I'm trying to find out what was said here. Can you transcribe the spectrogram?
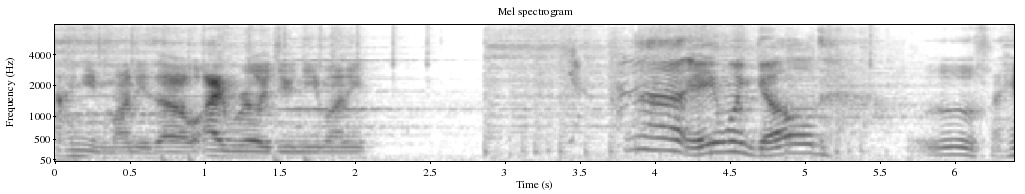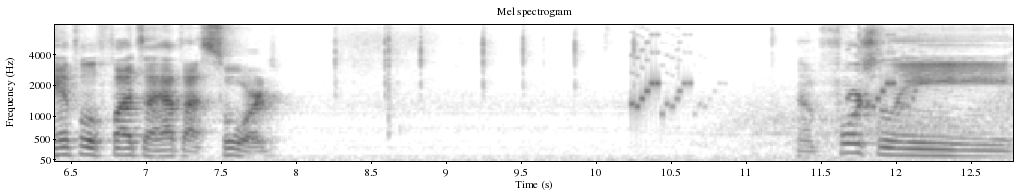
I need money though. I really do need money. Ah, 81 gold. Ugh, a handful of fights I have that sword. Unfortunately...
